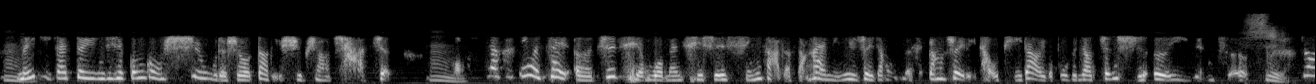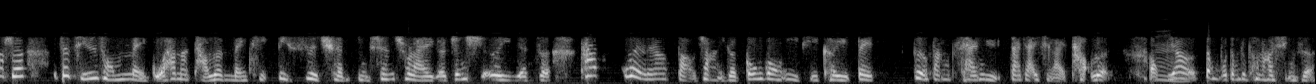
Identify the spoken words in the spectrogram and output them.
媒体在对应这些公共事务的时候，到底需不需要查证？嗯，哦，那因为在呃之前，我们其实刑法的妨害名誉罪章，我们的匪当罪里头提到一个部分叫真实恶意原则，是，就是说这其实从美国他们讨论媒体第四权引申出来一个真实恶意原则，他为了要保障一个公共议题可以被各方参与，大家一起来讨论。哦，不要动不动就碰到刑责，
